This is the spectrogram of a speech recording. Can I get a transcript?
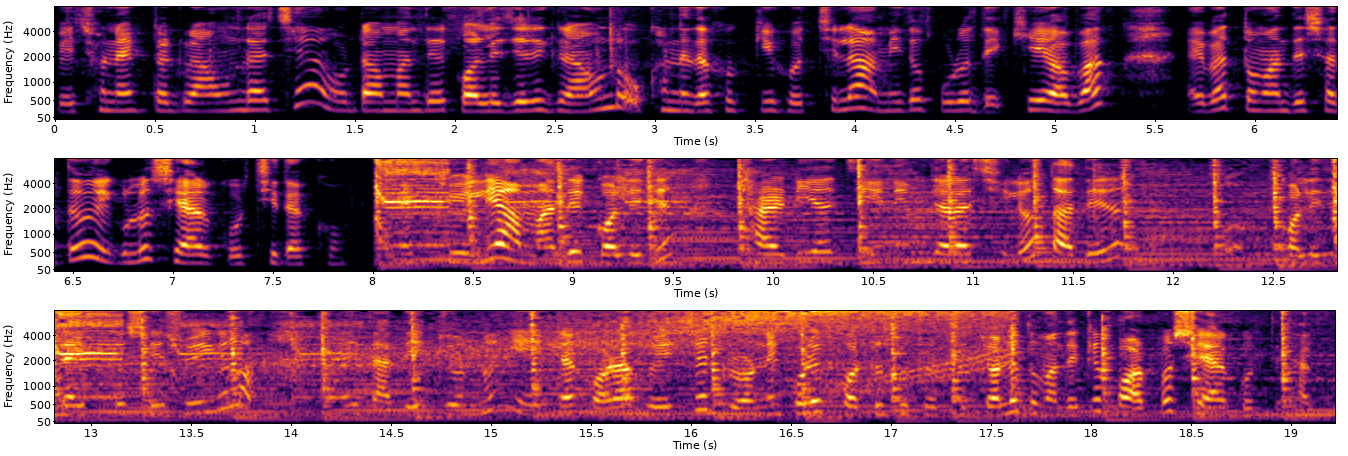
পেছনে একটা গ্রাউন্ড আছে, ওটা আমাদের কলেজের গ্রাউন্ড ওখানে দেখো কি হচ্ছিল, আমি তো পুরো দেখে অবাক। এবার তোমাদের সাথেও এগুলো শেয়ার করছি, দেখো। অ্যাকচুয়ালি আমাদের কলেজের থার্ড ইয়ার জিএনএম যারা ছিল, তাদের কলেজ লাইফ তো শেষ হয়ে গেল। তাই তাদের জন্যই এটা করা হয়েছে ড্রোনে করে ফটোশ্যুট হচ্ছে। চলো তোমাদেরকে পরপর শেয়ার করতে থাকব।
